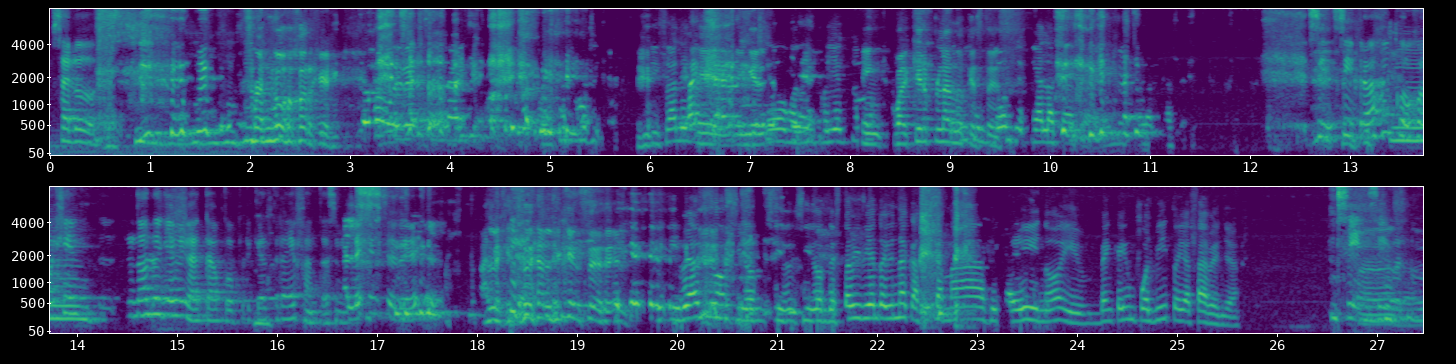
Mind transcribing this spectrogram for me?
Saludos. Saludos, Jorge. Si sale Ay, en, claro, en el proyecto, En cualquier plano que estés. Sí, sí, trabajan con Jorge, no lo lleven a campo porque atrae fantasmas. Aléjense de él. Aléjense, aléjense de él. Y, y vean ¿no? si, don- si- si donde está viviendo hay una casita mágica ahí, ¿no? Y ven que hay un polvito, ya saben ya. Sí, Ah, sí, bueno.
